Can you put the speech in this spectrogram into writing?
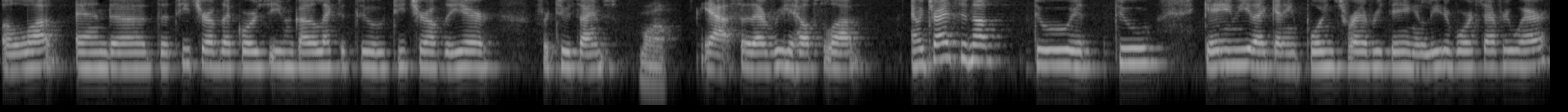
a lot, and uh, the teacher of that course even got elected to Teacher of the Year for two times Wow. yeah, so that really helps a lot. And we tried to not do it too gamey, like getting points for everything and leaderboards everywhere,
